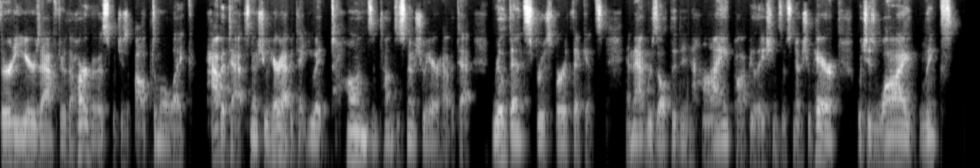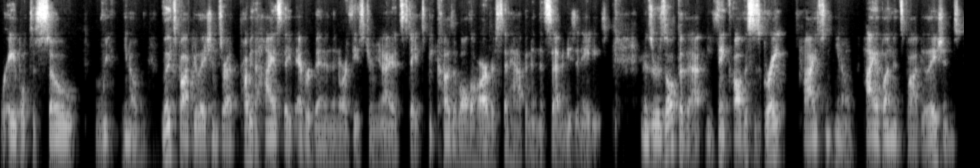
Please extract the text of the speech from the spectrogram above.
30 years after the harvest, which is optimal, like habitat, snowshoe hare habitat, you had tons and tons of snowshoe hare habitat, real dense spruce fir thickets. And that resulted in high populations of snowshoe hare, which is why lynx were able to so, re, you know, lynx populations are at probably the highest they've ever been in the northeastern United States because of all the harvests that happened in the 70s and 80s. And as a result of that, you think, oh, this is great. High, you know, high abundance populations.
